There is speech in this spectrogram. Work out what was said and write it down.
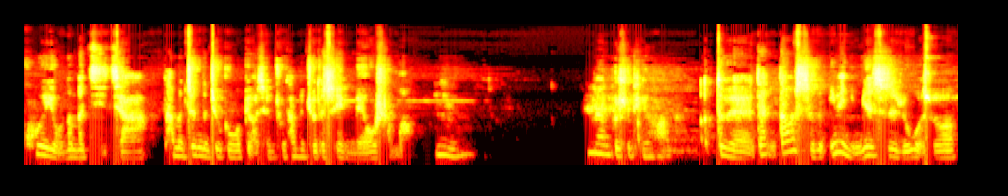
会有那么几家，他们真的就跟我表现出他们觉得这也没有什么。嗯，那不是挺好的？呃对，但当时因为你面试，如果说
